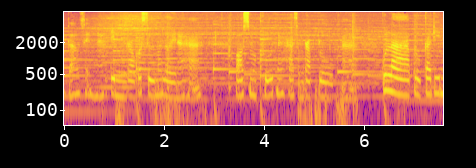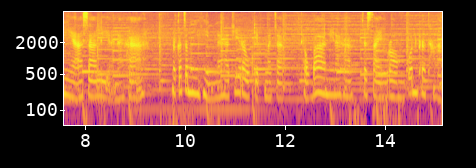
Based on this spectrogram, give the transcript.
39 เซนนะ ดินเราก็ซื้อมาเลยนะคะออสโมคูดนะคะสำหรับปลูกกุหลาบปลูกกาดิเนียอาซาเลียนะคะ แล้วก็จะมีหินนะคะที่เราเก็บมาจากแถวบ้านนี่นะคะ จะใส่รองก้นกระถาง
